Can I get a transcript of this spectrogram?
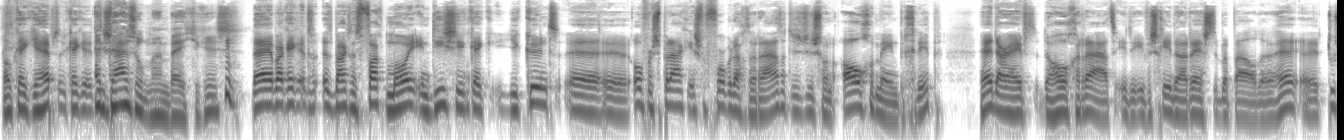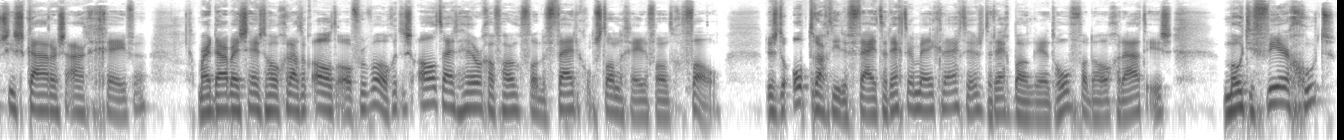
Want kijk, je hebt... Kijk, het Het is, duizelt me een beetje, Chris. nee, maar kijk, het, het maakt het vak mooi in die zin. Kijk, je kunt... eh, eh, of er sprake is van voorbedachte raad. Dat is dus zo'n algemeen begrip. Daar heeft de Hoge Raad in, de, verschillende arresten bepaalde hè, eh, toetsingskaders aangegeven. Maar daarbij heeft de Hoge Raad ook altijd overwogen. Het is altijd heel erg afhankelijk van de feitelijke omstandigheden van het geval. Dus de opdracht die de feitenrechter meekrijgt, dus de rechtbank en het Hof van de Hoge Raad, is: motiveer goed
